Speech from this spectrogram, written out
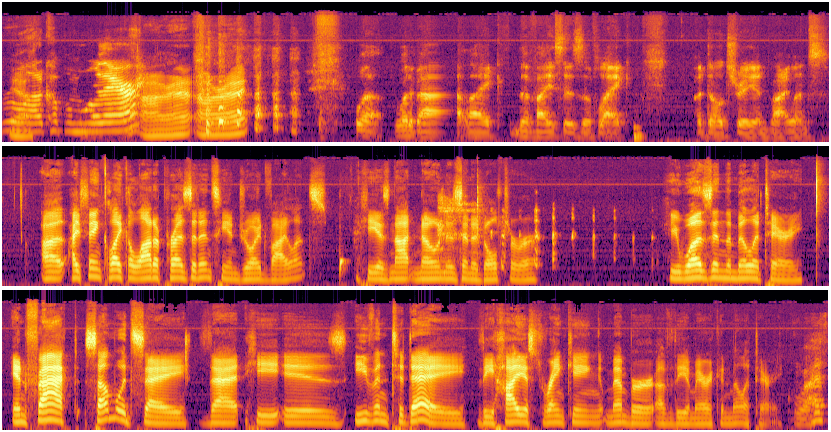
Roll Yeah. out a couple more there. All right, all right. Well, what about like the vices of like adultery and violence? Uh, I think, like a lot of presidents, he enjoyed violence. He is not known as an adulterer. He was in the military. In fact, some would say that he is, even today, the highest ranking member of the American military. What?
